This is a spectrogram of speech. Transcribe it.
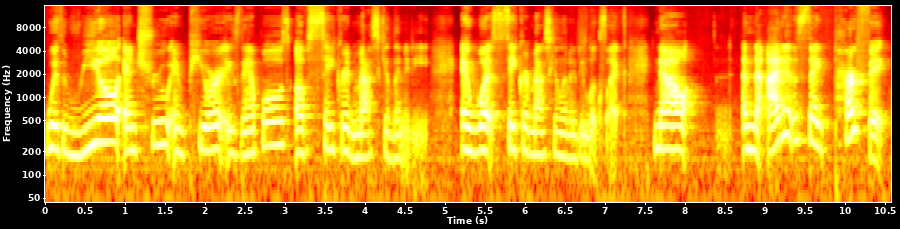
with real and true and pure examples of sacred masculinity and what sacred masculinity looks like. Now, and I didn't say perfect,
